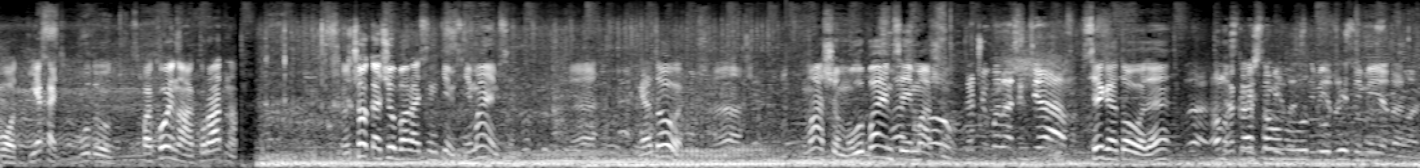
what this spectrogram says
Вот, ехать буду спокойно, аккуратно. Ну что, Качу Барасин Ким, снимаемся? Готовы? Машем, улыбаемся и машем. Хочу подать диам. Все готовы, да? Да, а ну, сними, кажется, сними, он это, вот сними, это, сними это.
